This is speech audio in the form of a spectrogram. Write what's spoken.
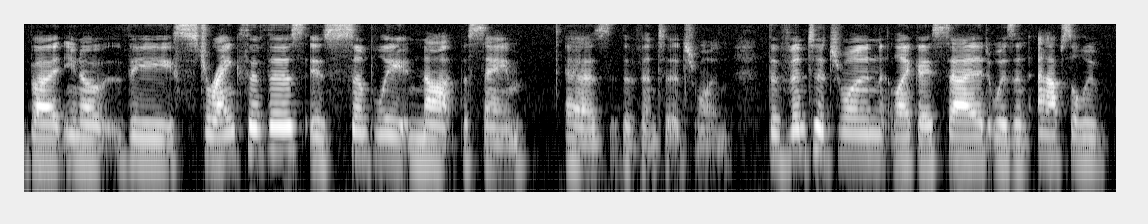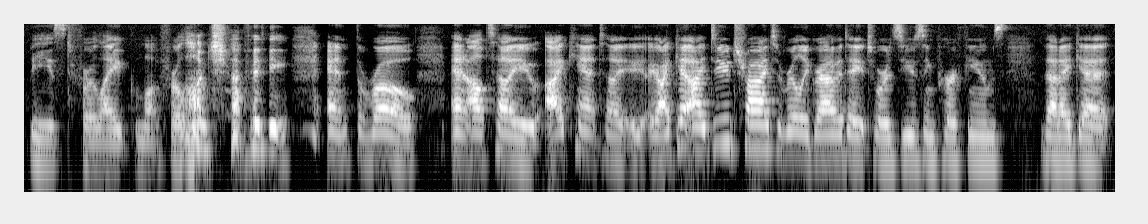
but, you know, the strength of this is simply not the same as the vintage one. The vintage one, like I said, was an absolute beast for like for longevity and throw. And I'll tell you, I can't tell you. I get I do try to really gravitate towards using perfumes that I get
